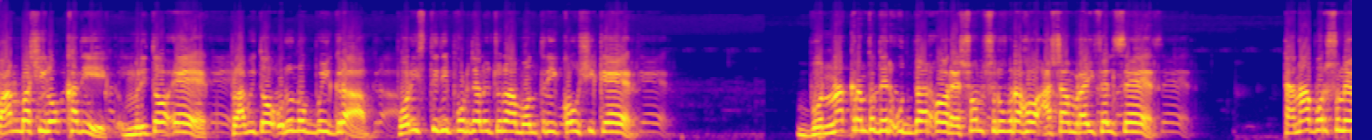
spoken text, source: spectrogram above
বানবাসী লক্ষাধিক, মৃত এক, প্লাবিত উননব্বই গ্রাম। পরিস্থিতি পর্যালোচনা মন্ত্রী কৌশিকের। বন্যাক্রান্তদের উদ্ধার ও রেশন সরবরাহ আসাম রাইফেলসের। টানা বর্ষণে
